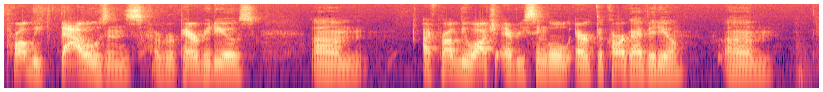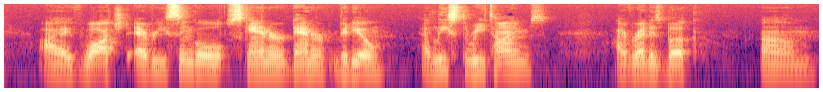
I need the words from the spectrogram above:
probably thousands of repair videos. Um, I've probably watched every single Eric the Car Guy video. Um, I've watched every single Scanner Danner video at least three times. I've read his book. Um,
